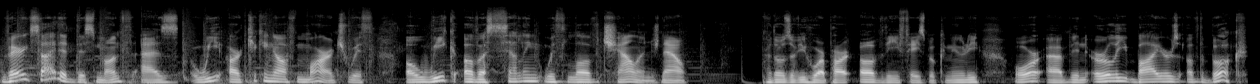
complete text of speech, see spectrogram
Very excited this month as we are kicking off March with a week of a Selling with Love challenge. Now, for those of you who are part of the Facebook community or have been early buyers of the book,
